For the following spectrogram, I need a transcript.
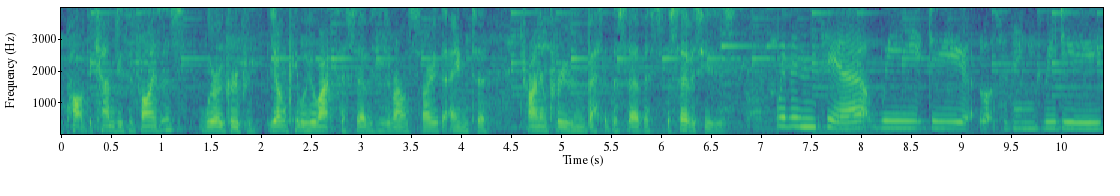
part of the CAMHS Youth Advisors. We're a group of young people who access services around Surrey that aim to try and improve and better the service for service users. Within CYA we do lots of things. We do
